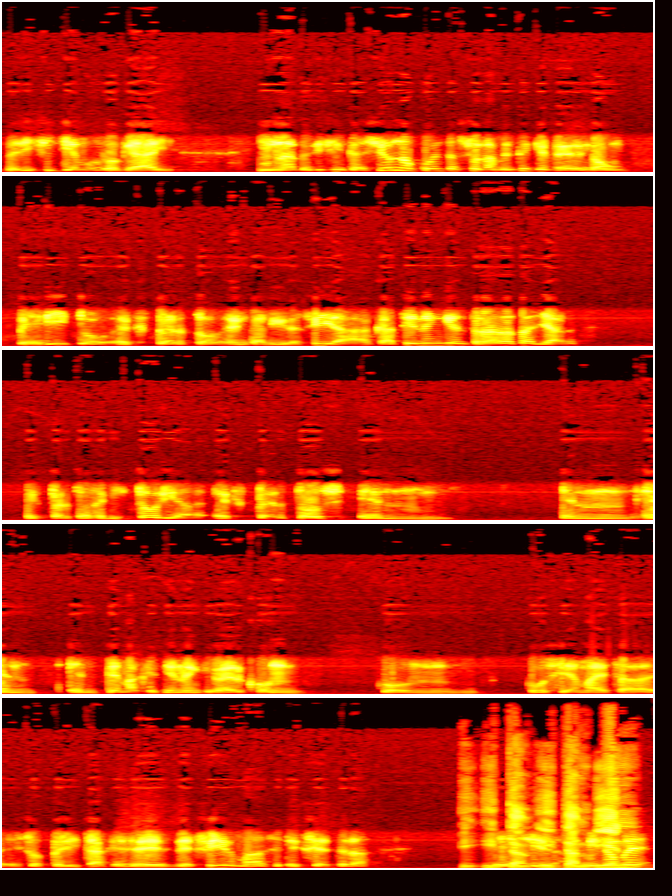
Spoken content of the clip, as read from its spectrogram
verifiquemos lo que hay. Y la verificación no cuenta solamente que me venga un perito experto en caligrafía. Acá tienen que entrar a tallar expertos en historia, expertos en en, en, temas que tienen que ver con, con ¿cómo se llama? Esta, estos peritajes de, firmas, etcétera. Y, y, también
